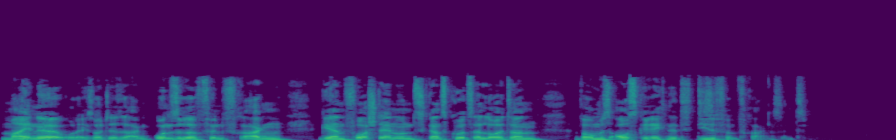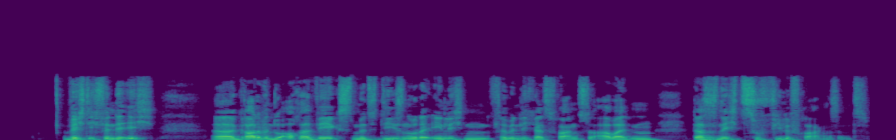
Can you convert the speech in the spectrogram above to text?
meine, oder ich sollte sagen, unsere fünf Fragen gern vorstellen und ganz kurz erläutern, warum es ausgerechnet diese fünf Fragen sind. Wichtig finde ich, äh, gerade wenn du auch erwägst, mit diesen oder ähnlichen Verbindlichkeitsfragen zu arbeiten, dass es nicht zu viele Fragen sind.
